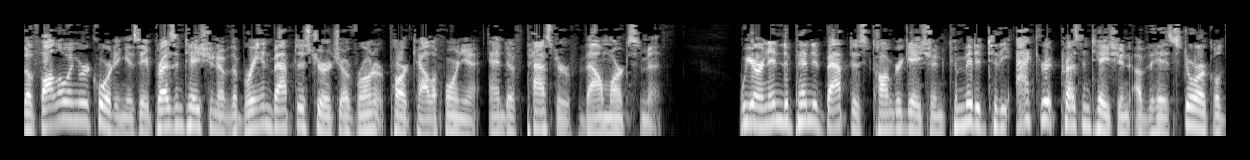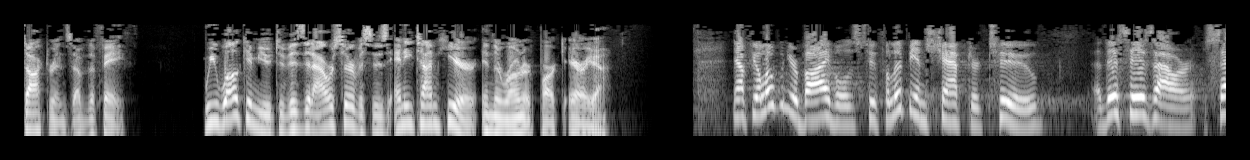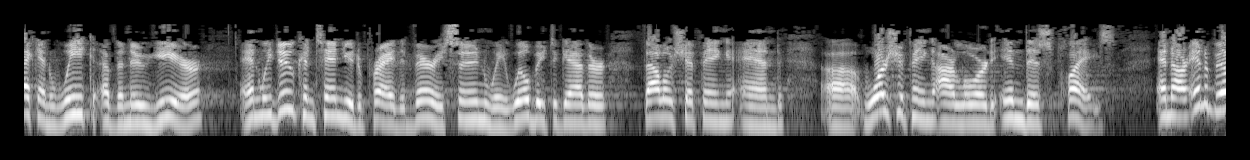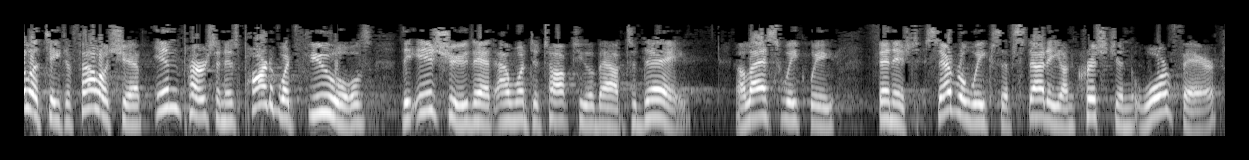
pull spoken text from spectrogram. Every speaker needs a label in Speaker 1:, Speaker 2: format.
Speaker 1: The following recording is a presentation of the Berean Baptist Church of Rohnert Park, California, and of Pastor Val Mark Smith. We are an independent Baptist congregation committed to the accurate presentation of the historical doctrines of the faith. We welcome you to visit our services anytime here in the Rohnert Park area.
Speaker 2: Now if you'll open your Bibles to Philippians chapter 2, uh, this is our second week of the new year, and we do continue to pray that very soon we will be together fellowshipping and uh, worshiping our Lord in this place. And our inability to fellowship in person is part of what fuels the issue that I want to talk to you about today. Now last week we finished several weeks of study on Christian warfare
